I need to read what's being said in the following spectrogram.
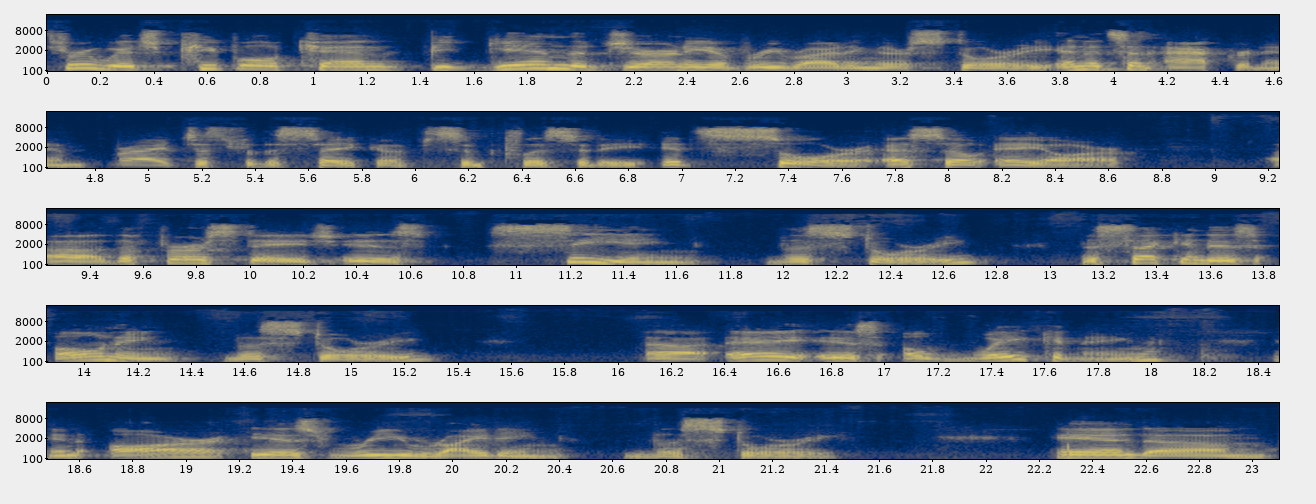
through which people can begin the journey of rewriting their story, and it's an acronym, right? Just for the sake of simplicity, it's SOAR, S O A R. Uh, the first stage is seeing the story. The second is owning the story. Uh, a is awakening, and R is rewriting the story. And um,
